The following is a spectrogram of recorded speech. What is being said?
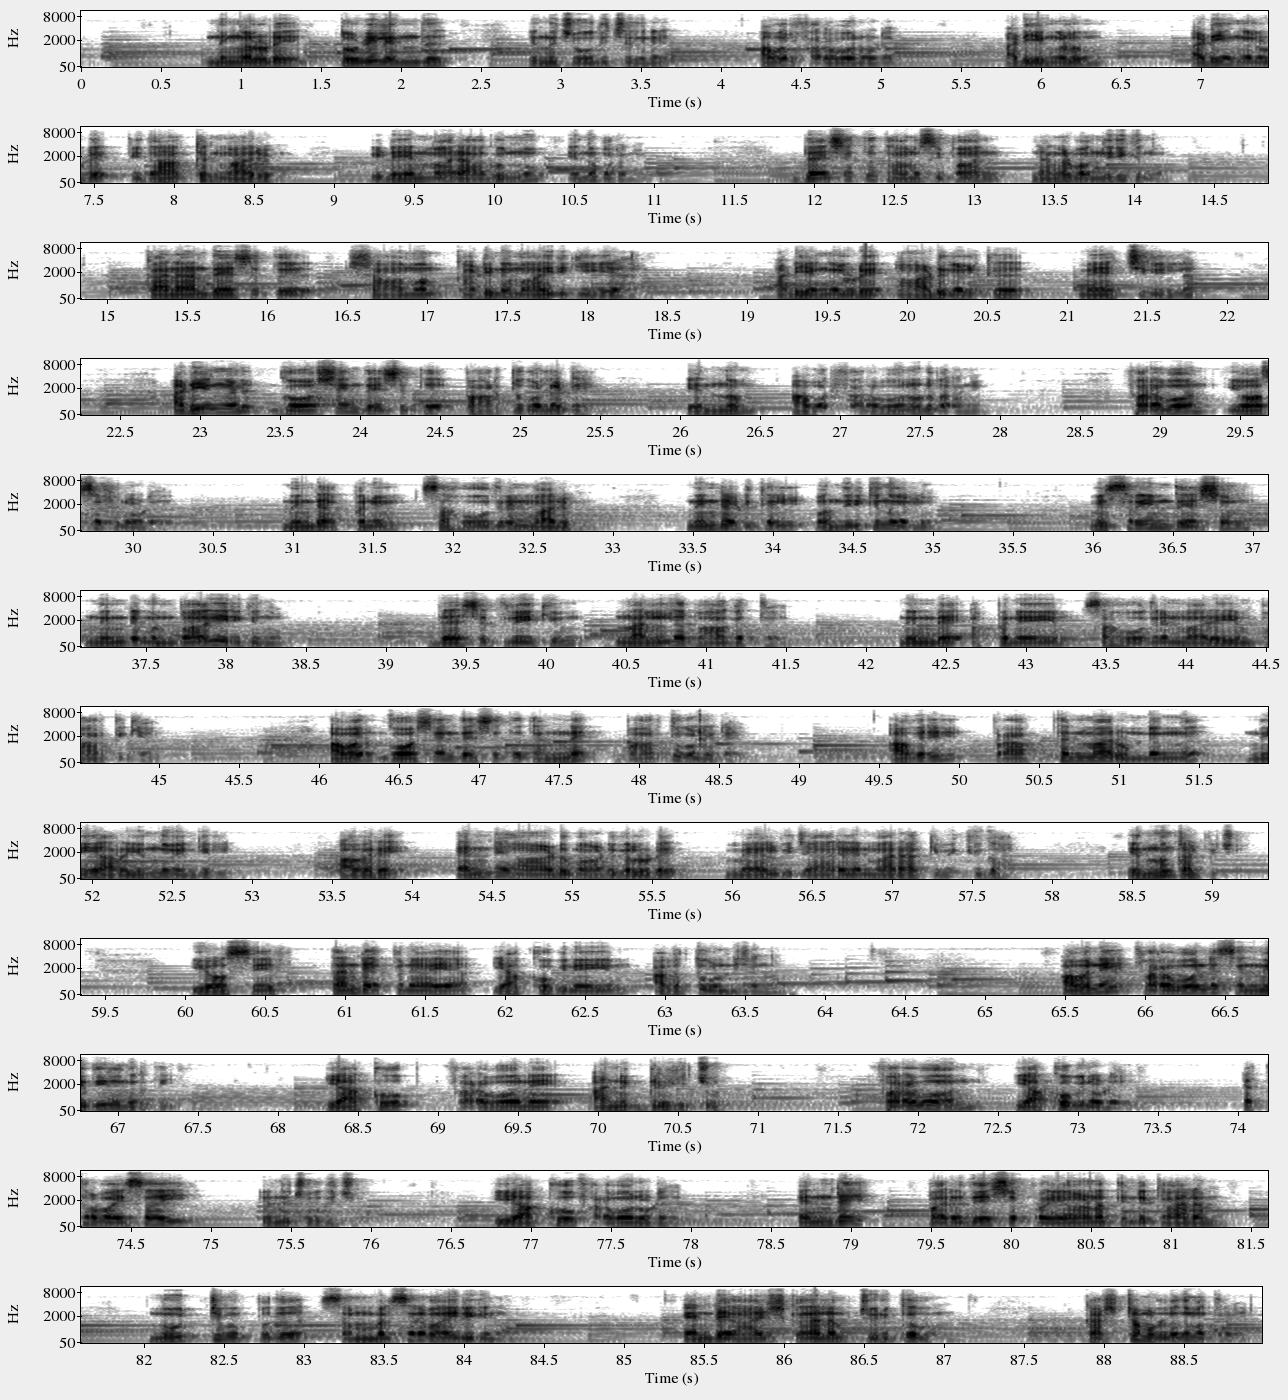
നിങ്ങളുടെ തൊഴിൽ എന്ത്? എന്ന് ചോദിച്ചതിന് അവർ ഫറവോനോട് അടിയങ്ങളും അടിയങ്ങളുടെ പിതാക്കന്മാരും ഇടയന്മാരാകുന്നു എന്ന് പറഞ്ഞു. ദേശത്ത് താമസിപ്പാൻ ഞങ്ങൾ വന്നിരിക്കുന്നു. കനാൻ ദേശത്ത് ക്ഷാമം കഠിനമായിരിക്കുകയാൽ അടിയങ്ങളുടെ ആടുകൾക്ക് മേച്ചിലില്ല. അടിയങ്ങൾ ഗോഷൻ ദേശത്ത് പാർത്തുകൊള്ളട്ടെ എന്നും അവർ ഫറവോനോട് പറഞ്ഞു. ഫറവോൻ യോസഫിനോട് നിന്റെ അപ്പനും സഹോദരന്മാരും നിന്റെ അടുക്കൽ വന്നിരിക്കുന്നുവല്ലോ. മിശ്രയും ദേശം നിന്റെ മുൻപാകെ ഇരിക്കുന്നു. ദേശത്തിലേക്കും നല്ല ഭാഗത്ത് നിന്റെ അപ്പനെയും സഹോദരന്മാരെയും പാർപ്പിക്കാം. അവർ ഗോശൻ ദേശത്ത് തന്നെ പാർത്തുകൊള്ളട്ടെ. അവരിൽ പ്രാപ്തന്മാരുണ്ടെന്ന് നീ അറിയുന്നുവെങ്കിൽ അവരെ എന്റെ ആടുമാടുകളുടെ മേൽ വിചാരകന്മാരാക്കി വെക്കുക. എന്നും കൽപ്പിച്ചു. യോസേഫ് തന്റെ അപ്പനായ യാക്കോബിനെയും അകത്തു കൊണ്ടുചെന്നു. അവനെ ഫറവോന്റെ സന്നിധിയിൽ നിർത്തി. യാക്കോബ് ഫറവോനെ അനുഗ്രഹിച്ചു. ഫറവോൻ യാക്കോബിനോട് എത്ര വയസ്സായി? എന്ന് ചോദിച്ചു. യാക്കോബ് ഫറവോനോട് എന്റെ പരദേശ പ്രയാണത്തിന്റെ കാലം നൂറ്റി മുപ്പത് സംവത്സരമായിരിക്കുന്നു. എന്റെ ആയുഷ്കാലം ചുരുക്കവും കഷ്ടമുള്ളതുമത്രേ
